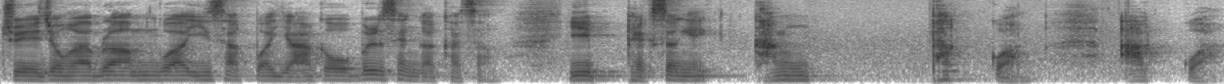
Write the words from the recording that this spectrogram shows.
주의 종 아브라함과 이삭과 야곱을 생각하사 이 백성의 강박과 악 과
